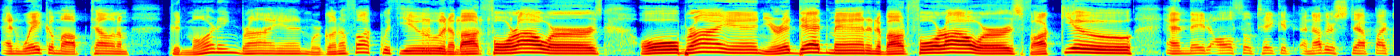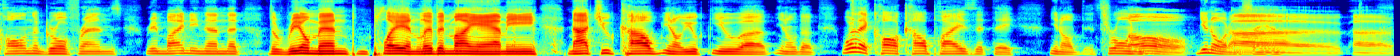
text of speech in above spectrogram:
and wake him up, telling him, Good morning, Brian. We're going to fuck with you in about four hours. Oh, Brian, you're a dead man in about four hours. Fuck you. And they'd also take it another step by calling the girlfriends, reminding them that the real men play and live in Miami, not you cow, you know, you, you, uh, you know, the, what do they call cow pies that they, you know, throwing, Oh, you know what I'm saying uh, uh,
